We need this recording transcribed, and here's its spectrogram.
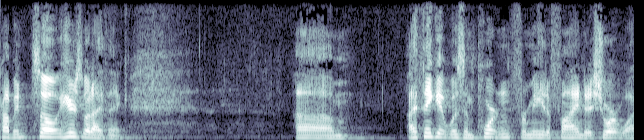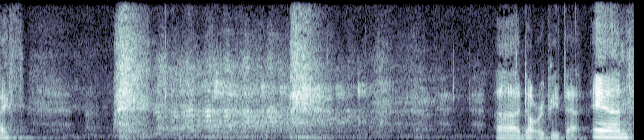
probably. So here's what I think. Um, I think it was important for me to find a short wife. uh, don't repeat that. And,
